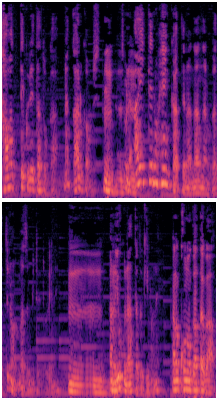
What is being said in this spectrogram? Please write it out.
変わってくれたとか、なんかあるかもしれない。うんうんうん。つまり相手の変化っていうのは何なのかっていうのをまず見といた方がいいね。うんうん。あの、良くなった時のね。あの、この方が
